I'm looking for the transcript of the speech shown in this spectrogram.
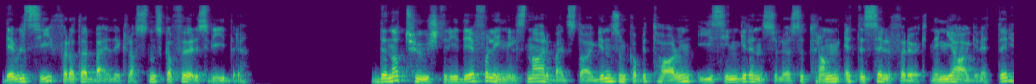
vil si for at arbeiderklassen skal føres videre. Den naturstridige forlengelsen av arbeidsdagen som kapitalen i sin grenseløse trang etter selvforøkning jager etter,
